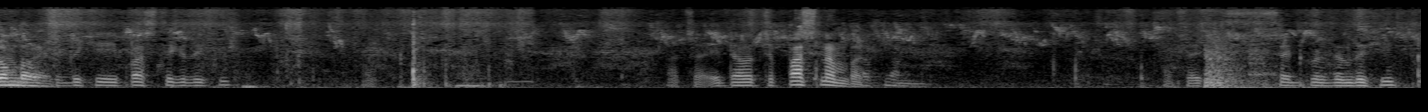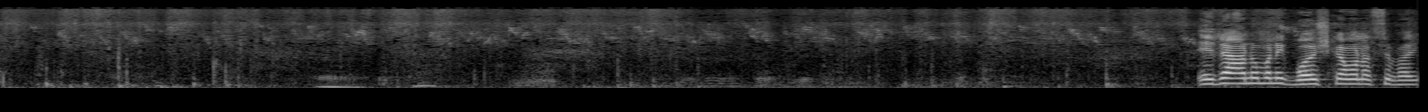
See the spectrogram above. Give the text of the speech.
লম্বা দেখি এই পাশ থেকে দেখি। আচ্ছা। আচ্ছা এটা হচ্ছে পাঁচ নাম্বার। আচ্ছা এটা সাইড করে দেন দেখি। এটা আনুমানিক বয়স কেমন আছে ভাই?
